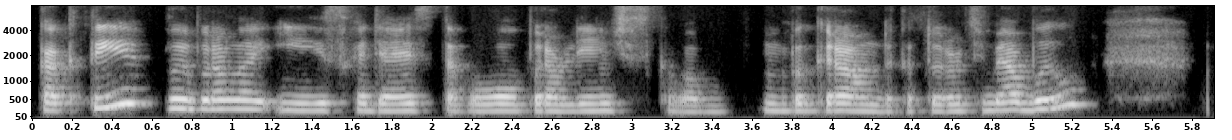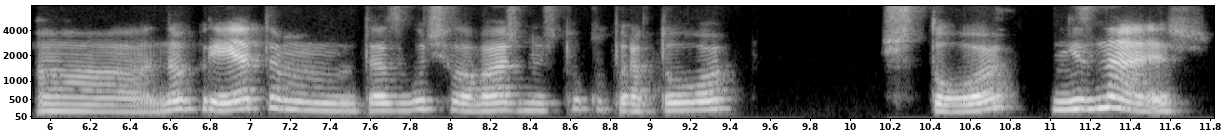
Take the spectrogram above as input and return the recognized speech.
как ты выбрала, и исходя из того управленческого бэкграунда, который у тебя был, а, но при этом ты озвучила важную штуку про то, что не знаешь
